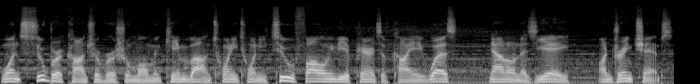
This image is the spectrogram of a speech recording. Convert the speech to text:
One super controversial moment came about in 2022 following the appearance of Kanye West, now known as Ye, on Drink Champs.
